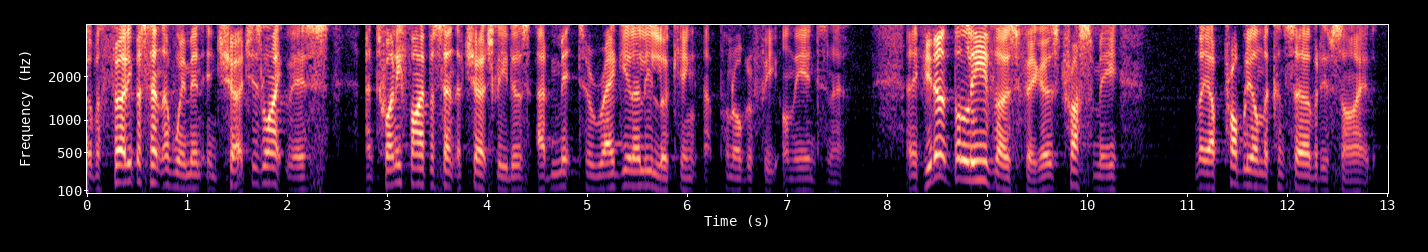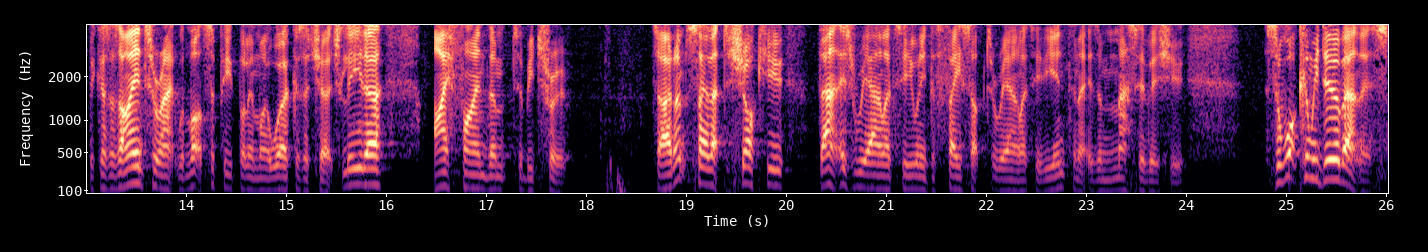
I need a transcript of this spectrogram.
over 30% of women in churches like this, and 25% of church leaders admit to regularly looking at pornography on the internet. And if you don't believe those figures, trust me, they are probably on the conservative side. Because as I interact with lots of people in my work as a church leader, I find them to be true. So I don't say that to shock you. That is reality. We need to face up to reality. The internet is a massive issue. So, what can we do about this?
